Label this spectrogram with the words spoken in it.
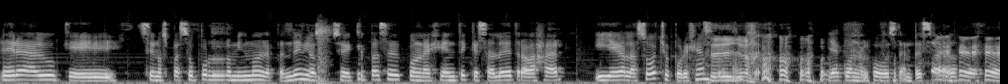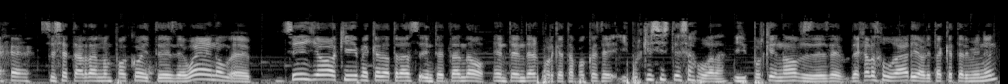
era algo que se nos pasó por lo mismo de la pandemia. O sea, ¿qué pasa con la gente que sale de trabajar y llega a las 8, por ejemplo? Sí, yo. ya cuando el juego está empezado. sí se tardan un poco y te dices, bueno, eh, sí, yo aquí me quedo atrás intentando entender porque tampoco es de, ¿y por qué hiciste esa jugada? ¿Y por qué no? Pues desde, déjalos jugar y ahorita que terminen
